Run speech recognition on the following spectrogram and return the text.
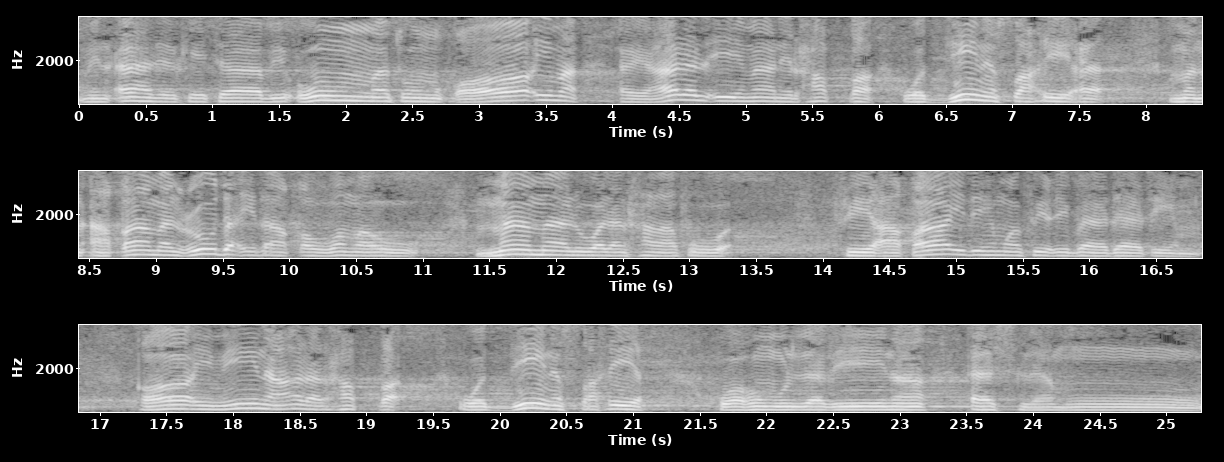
من أهل الكتاب أمة قائمة أي على الإيمان الحق والدين الصحيح. من أقام العود إذا قومه ما مالوا ولا انحرفوا في عقائدهم وفي عباداتهم. قائمين على الحق والدين الصحيح وهم الذين أسلموا.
